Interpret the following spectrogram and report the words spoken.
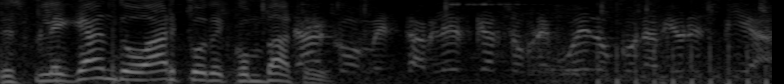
Desplegando arco de combate. establezca sobrevuelo con avión espía.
